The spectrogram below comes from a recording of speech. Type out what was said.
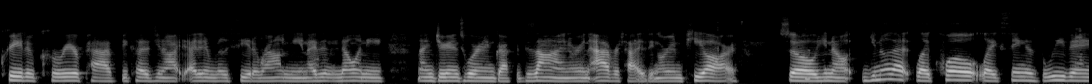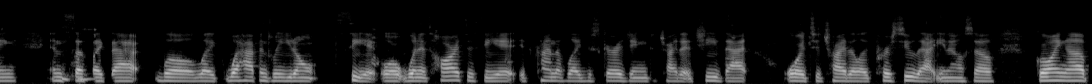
creative career path because, you know, I, I didn't really see it around me and I didn't know any Nigerians who were in graphic design or in advertising or in PR. So, you know, you know that like quote, like seeing is believing and mm-hmm. stuff like that. Well, like what happens when you don't see it or when it's hard to see it, it's kind of like discouraging to try to achieve that or to try to like pursue that, you know. So growing up,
